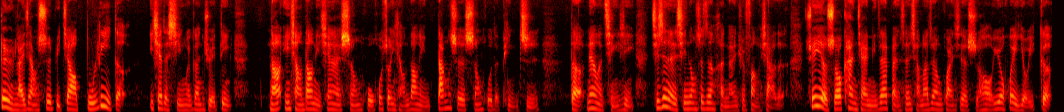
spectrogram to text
对于来讲是比较不利的一些的行为跟决定，然后影响到你现在生活，或者说影响到你当时的生活的品质。的那样的情形，其实你的心中是真很难去放下的。所以有时候看起来你在本身想到这段关系的时候，又会有一个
